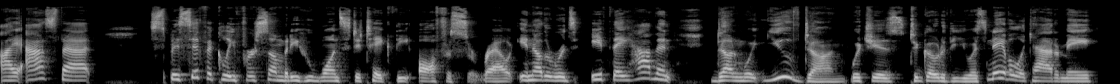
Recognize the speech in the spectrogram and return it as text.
I ask that specifically for somebody who wants to take the officer route. In other words, if they haven't done what you've done, which is to go to the U.S. Naval Academy,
